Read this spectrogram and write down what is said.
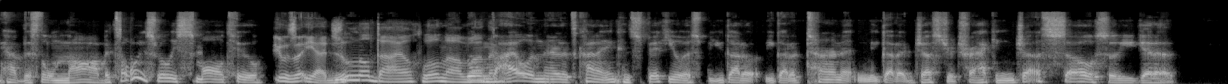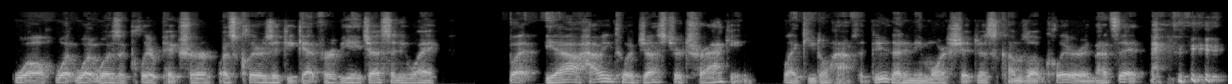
have this little knob. It's always really small too. It was yeah, just a little dial, little knob little on there. dial in there that's kind of inconspicuous, but you gotta you gotta turn it and you gotta adjust your tracking just so so you get a well, what what was a clear picture, as clear as it could get for a VHS anyway. But yeah, having to adjust your tracking, like you don't have to do that anymore. Shit just comes up clear and that's it. it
